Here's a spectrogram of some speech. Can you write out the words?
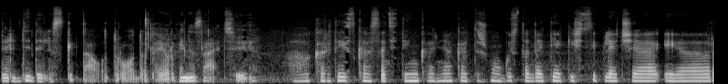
per didelis kaip tau atrodo tai organizacijai. Kartais kas atsitinka, ne, kad žmogus tada tiek išsiplečia ir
